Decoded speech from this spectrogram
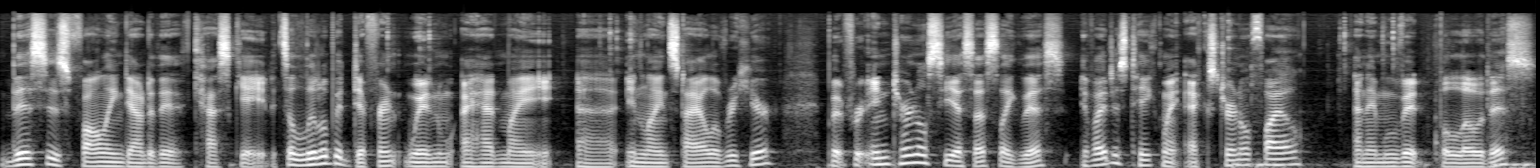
This is falling down to the cascade. It's a little bit different when I had my uh, inline style over here. But for internal CSS like this, if I just take my external file and I move it below this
